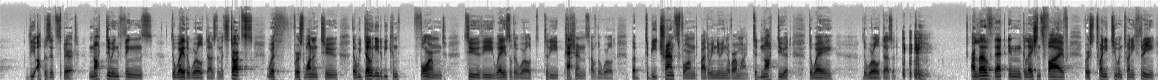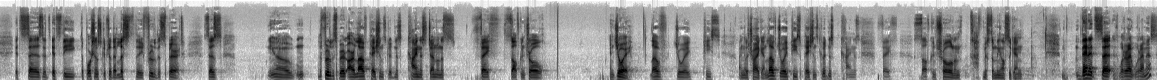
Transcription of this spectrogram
the opposite spirit, not doing things the way the world does them. It starts with verse 1 and 2 that we don't need to be conformed to the ways of the world, to the patterns of the world, but to be transformed by the renewing of our mind, to not do it the way the world does it. I love that in Galatians 5, verse 22 and 23, it says, it's the, the portion of scripture that lists the fruit of the Spirit. It says, you know, the fruit of the Spirit are love, patience, goodness, kindness, gentleness, faith, self control, and joy. Love, joy, peace, I'm going to try again. Love, joy, peace, patience, goodness, kindness, faith, self control, and I've missed something else again. Then it's, uh, what, did I, what did I miss?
